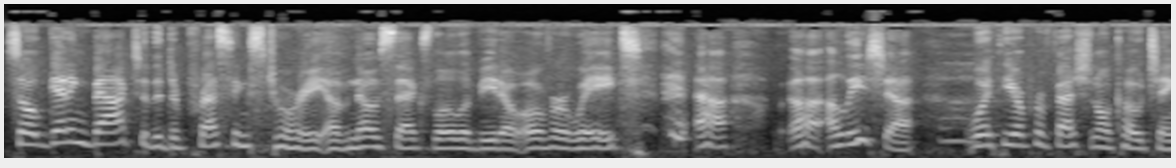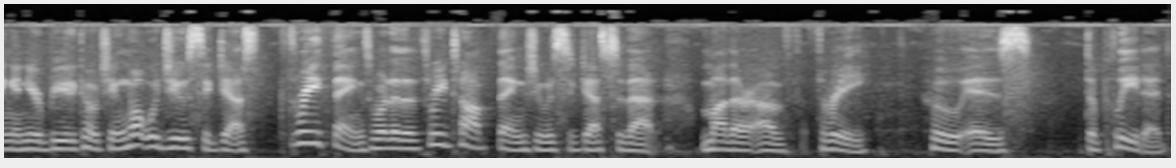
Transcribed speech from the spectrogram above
So getting back to the depressing story of no sex, low libido, overweight, uh, uh, Alicia, with your professional coaching and your beauty coaching, what would you suggest? Three things. What are the three top things you would suggest to that mother of three who is depleted?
